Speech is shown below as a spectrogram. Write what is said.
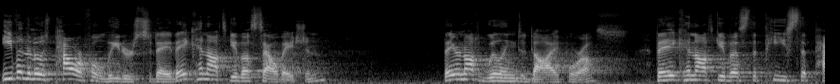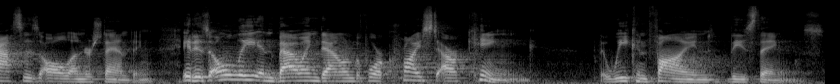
Even the most powerful leaders today, they cannot give us salvation. They are not willing to die for us. They cannot give us the peace that passes all understanding. It is only in bowing down before Christ our King that we can find these things.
